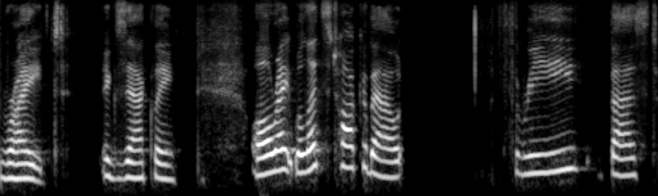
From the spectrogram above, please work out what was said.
Right. Exactly. All right. Well let's talk about three best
